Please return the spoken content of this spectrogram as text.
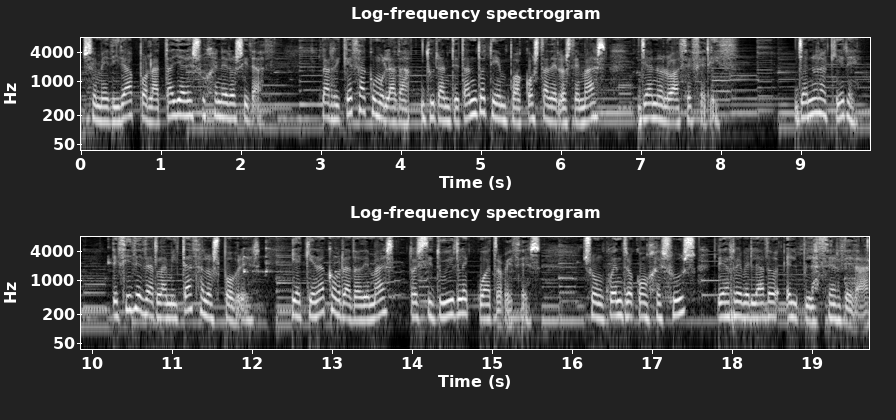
se medirá por la talla de su generosidad. La riqueza acumulada durante tanto tiempo a costa de los demás ya no lo hace feliz. Ya no la quiere. Decide dar la mitad a los pobres y a quien ha cobrado de más restituirle cuatro veces. Su encuentro con Jesús le ha revelado el placer de dar.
